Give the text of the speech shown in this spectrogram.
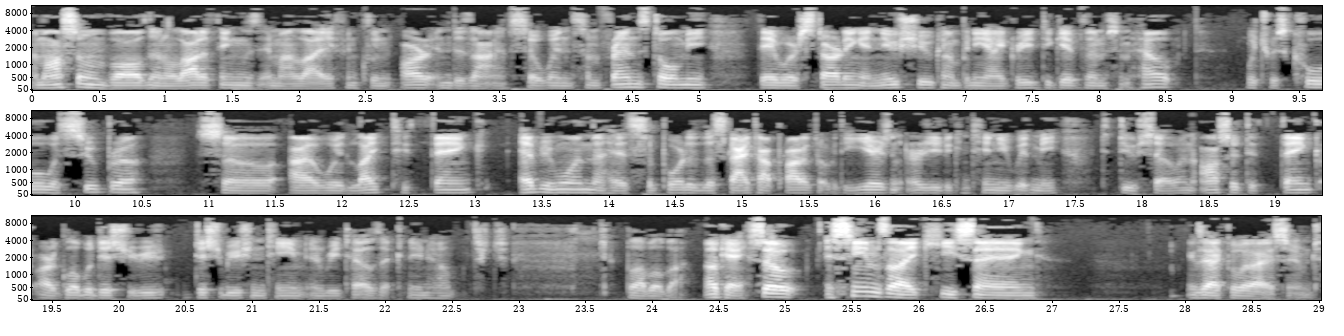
I'm also involved in a lot of things in my life, including art and design. So when some friends told me they were starting a new shoe company, I agreed to give them some help, which was cool with Supra. So I would like to thank everyone that has supported the SkyTop product over the years and urge you to continue with me to do so. And also to thank our global distribu- distribution team and retailers that to help. Blah, blah, blah. Okay, so it seems like he's saying exactly what I assumed.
